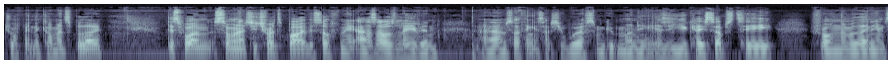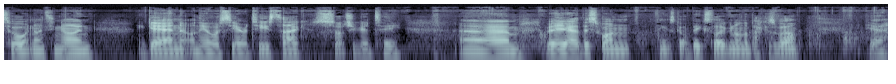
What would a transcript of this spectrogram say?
drop it in the comments below. This one, someone actually tried to buy this off me as I was leaving, um, so I think it's actually worth some good money. It is a UK subs tee from the Millennium Tour 99. Again, on the old Sierra Tees tag, such a good tee. Um, but yeah, this one, I think it's got a big slogan on the back as well. Yeah,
